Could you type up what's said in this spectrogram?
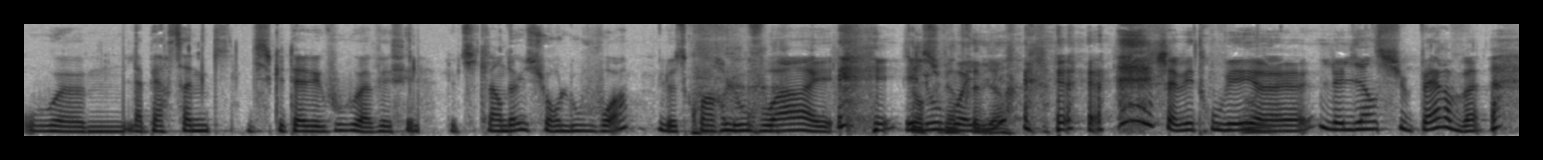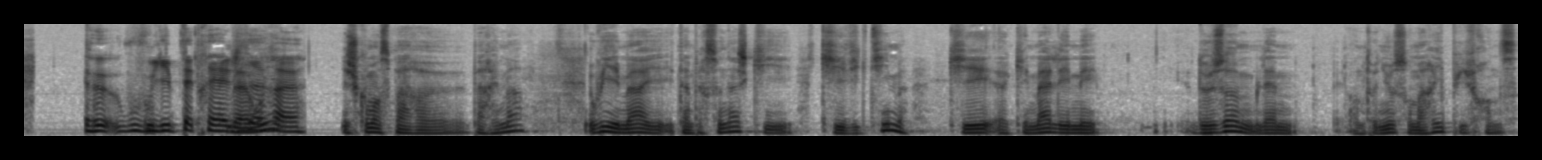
où la personne qui discutait avec vous avez fait le petit clin d'œil sur Louvois, le square Louvois et, et, et J'avais trouvé euh, le lien superbe. Euh, vous vouliez peut-être réagir ben euh. Je commence par, par Emma. Oui, Emma est un personnage qui, qui est victime, qui est, qui est mal aimé. Deux hommes l'aiment, Antonio, son mari, puis Franz.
